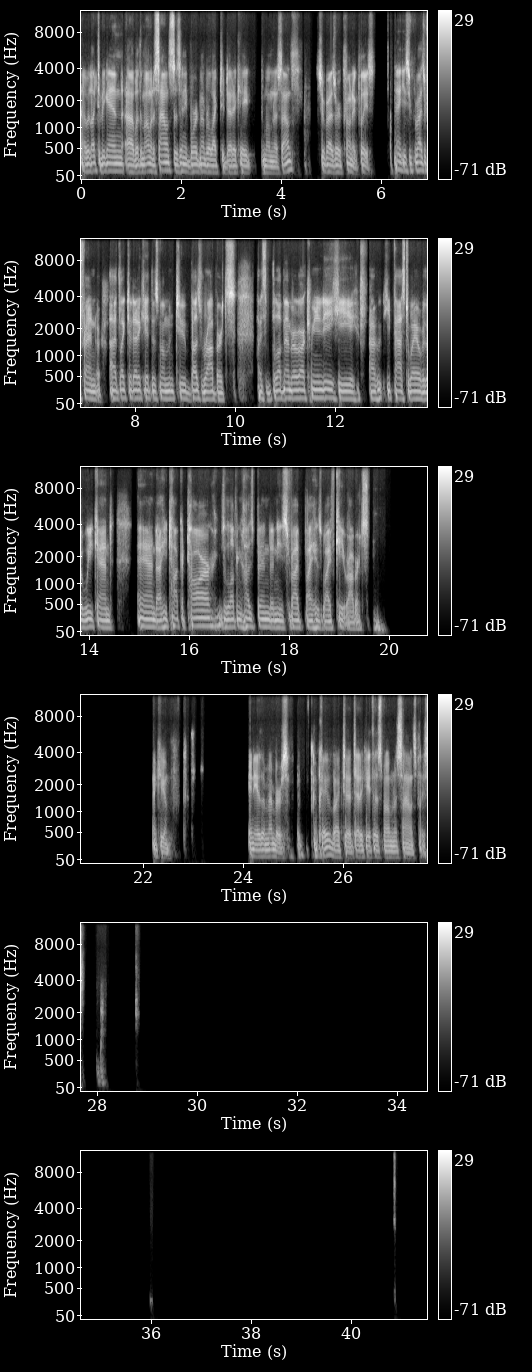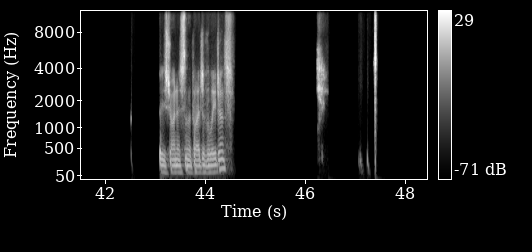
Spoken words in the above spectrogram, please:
I would like to begin uh, with a moment of silence. Does any board member like to dedicate a moment of silence? Supervisor Koenig, please. Thank you, Supervisor Friend. I'd like to dedicate this moment to Buzz Roberts. He's a beloved member of our community. He uh, he passed away over the weekend, and uh, he taught guitar. He was a loving husband, and he's survived by his wife, Kate Roberts. Thank you. Any other members? Okay, we'd like to dedicate this moment of silence, please. Please join us in the Pledge of Allegiance.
